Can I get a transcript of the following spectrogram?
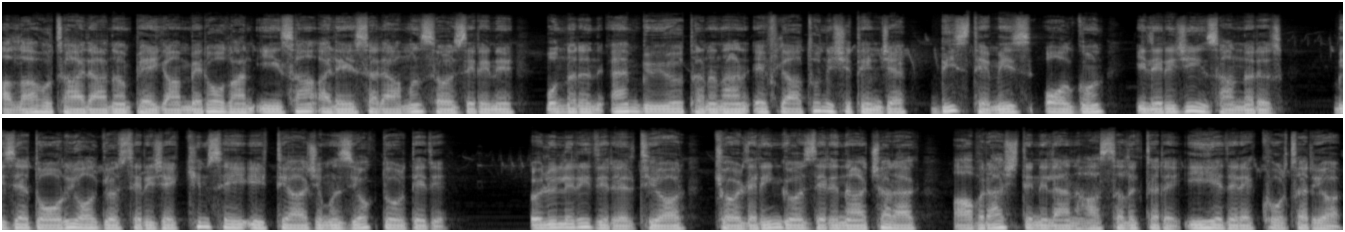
Allahu Teala'nın peygamberi olan İsa Aleyhisselam'ın sözlerini bunların en büyüğü tanınan Eflatun işitince biz temiz, olgun, ilerici insanlarız. Bize doğru yol gösterecek kimseye ihtiyacımız yoktur dedi. Ölüleri diriltiyor, körlerin gözlerini açarak abraş denilen hastalıkları iyi ederek kurtarıyor.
